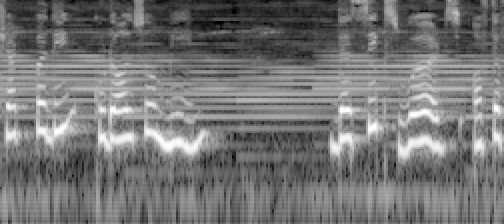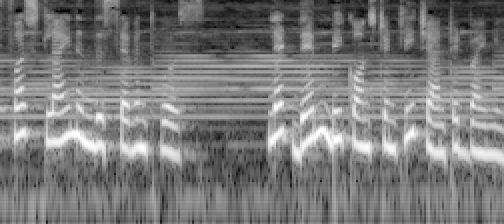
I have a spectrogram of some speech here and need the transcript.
Shatpadi could also mean the six words of the first line in this seventh verse. Let them be constantly chanted by me.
